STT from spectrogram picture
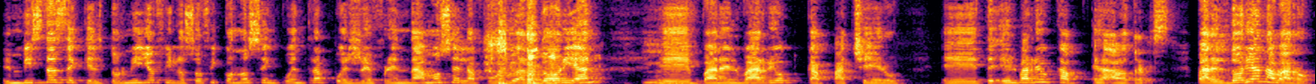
En vistas de que el tornillo filosófico no se encuentra, pues refrendamos el apoyo al Dorian eh, para el barrio Capachero. Eh, el barrio, ah, otra vez, para el Dorian Navarro.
